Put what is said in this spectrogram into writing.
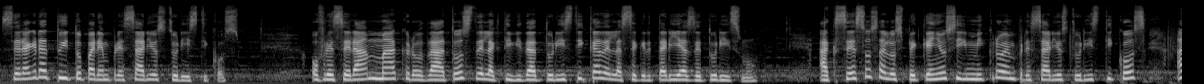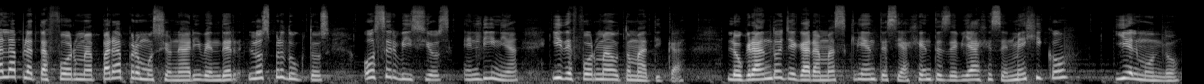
será gratuito para empresarios turísticos. Ofrecerá macrodatos de la actividad turística de las Secretarías de Turismo accesos a los pequeños y microempresarios turísticos a la plataforma para promocionar y vender los productos o servicios en línea y de forma automática, logrando llegar a más clientes y agentes de viajes en México y el mundo.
